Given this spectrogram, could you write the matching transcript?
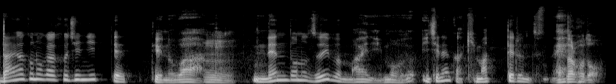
大学の学人日程っっていうのはうん、年度のずいぶん前にもう1年間決まってるんですねな。るほど。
